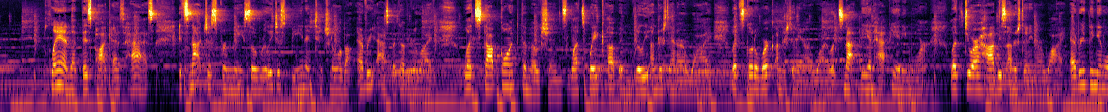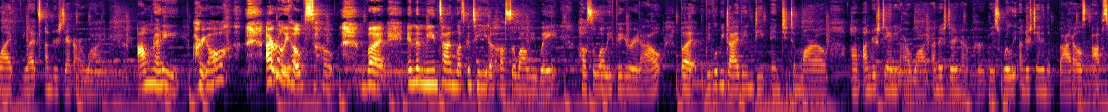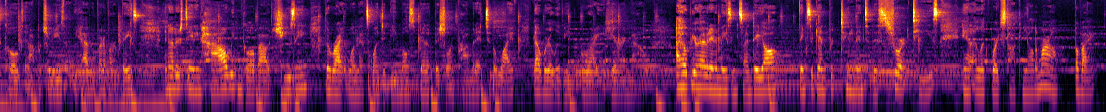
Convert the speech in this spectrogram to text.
plan that this podcast has. It's not just for me. So, really, just being intentional about every aspect of your life. Let's stop going through the motions. Let's wake up and really understand our why. Let's go to work understanding our why. Let's not be unhappy anymore. Let's do our hobbies understanding our why. Everything in life, let's understand our why. I'm ready. Are y'all? I really hope so. But in the meantime, let's continue to hustle while we wait, hustle while we figure it out. But we will be diving deep into tomorrow um, understanding our why, understanding our purpose, really understanding the battles, obstacles, and opportunities that we have in front of our face, and understanding how we can go about choosing the right one that's going to be most beneficial and prominent to the life that we're living right here and now. I hope you're having an amazing Sunday, y'all. Thanks again for tuning into this short tease, and I look forward to talking to y'all tomorrow. Bye bye.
